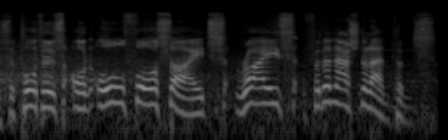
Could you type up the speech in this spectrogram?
The supporters on all four sides rise for the national anthems.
